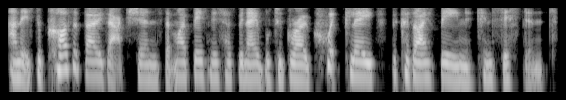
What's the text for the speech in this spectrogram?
And it's because of those actions that my business has been able to grow quickly because I've been consistent.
